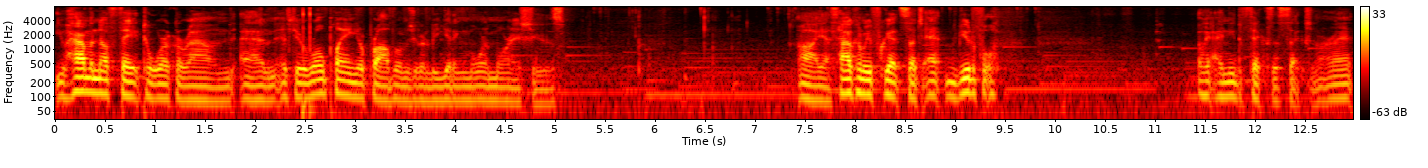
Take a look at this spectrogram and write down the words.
you have enough fate to work around and if you're role playing your problems you're going to be getting more and more issues. Ah yes, how can we forget such beautiful Okay, I need to fix this section, all right?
